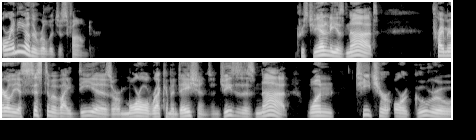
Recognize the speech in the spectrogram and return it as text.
or any other religious founder. Christianity is not primarily a system of ideas or moral recommendations. And Jesus is not one teacher or guru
